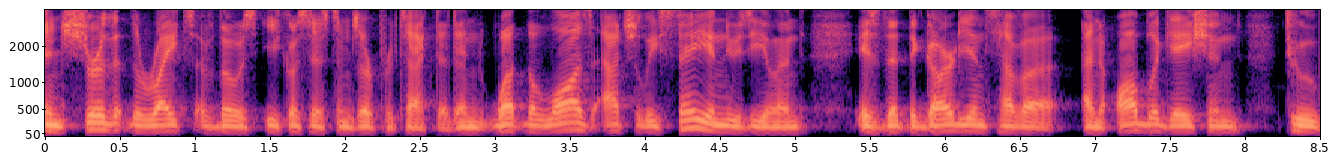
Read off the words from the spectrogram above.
ensure that the rights of those ecosystems are protected. And what the laws actually say in New Zealand is that the guardians have a, an obligation to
